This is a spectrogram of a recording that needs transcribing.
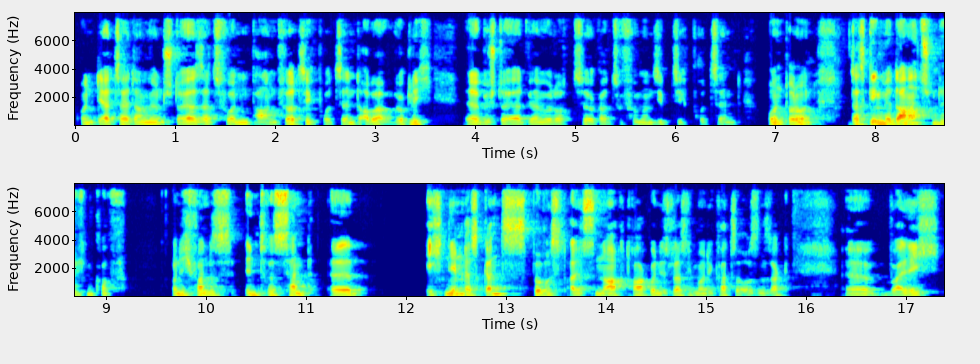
und derzeit haben wir einen Steuersatz von ein paar 40 Prozent, aber wirklich äh, besteuert werden wir doch circa zu 75 Prozent. Und, und, und. Das ging mir damals schon durch den Kopf und ich fand es interessant. Äh, ich nehme das ganz bewusst als Nachtrag und jetzt lasse ich mal die Katze aus dem Sack, äh, weil ich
